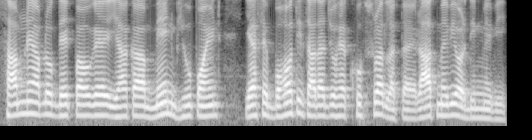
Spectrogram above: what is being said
सामने आप लोग देख पाओगे यहाँ का मेन व्यू पॉइंट यह से बहुत ही ज़्यादा जो है खूबसूरत लगता है रात में भी और दिन में भी।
